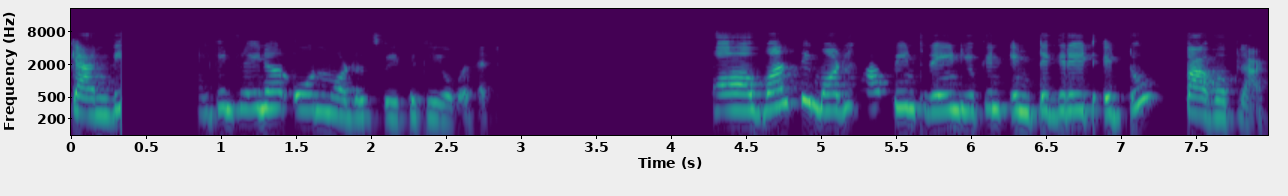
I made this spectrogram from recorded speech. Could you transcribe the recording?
can be you can train our own models basically over it. Uh, once the model has been trained, you can integrate it to Power Platform.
